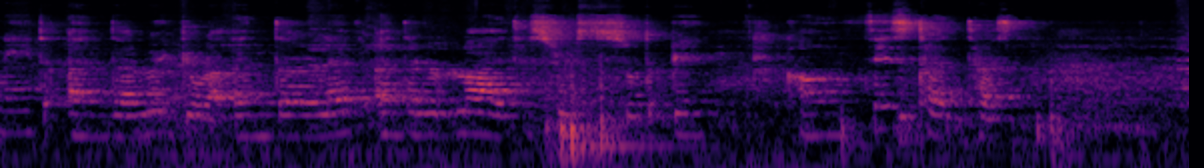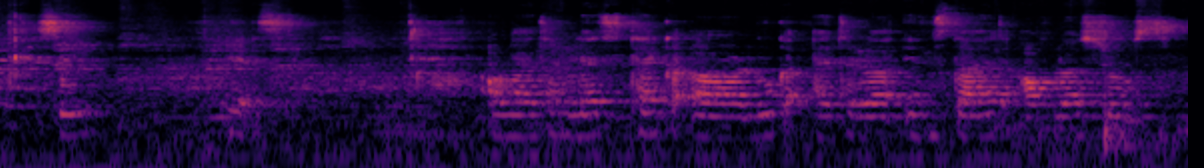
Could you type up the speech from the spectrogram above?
Neat and regular, and left and right shoes should be consistent. See? Yes. Alright, let's take a look at the inside of the shoes.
